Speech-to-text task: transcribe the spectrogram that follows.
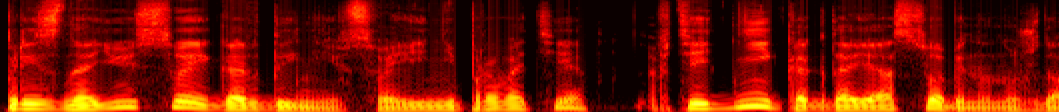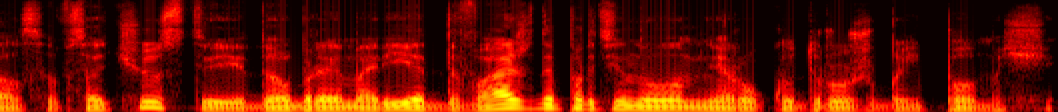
признаюсь своей гордыне в своей неправоте. В те дни, когда я особенно нуждался в сочувствии, добрая Мария дважды протянула мне руку дружбы и помощи.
